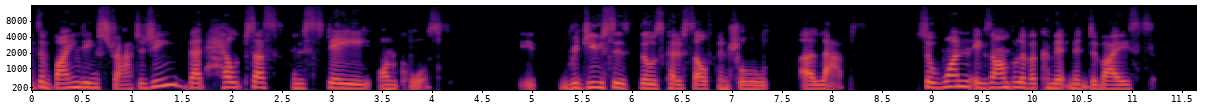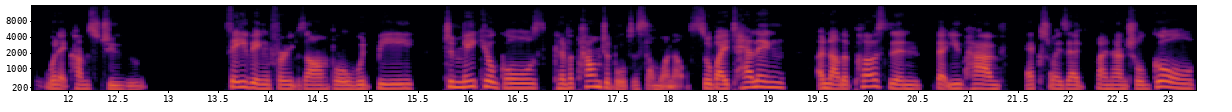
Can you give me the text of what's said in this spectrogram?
it's a binding strategy that helps us kind of stay on course. It reduces those kind of self control uh, laps. So one example of a commitment device when it comes to saving, for example, would be to make your goals kind of accountable to someone else. So by telling another person that you have XYZ financial goal,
